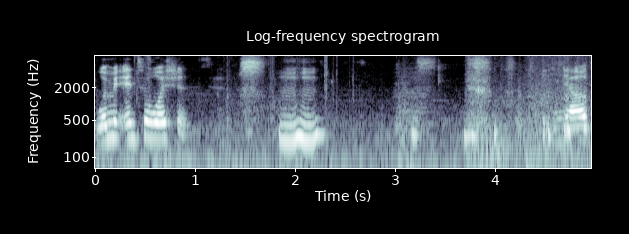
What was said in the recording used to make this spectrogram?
women intuitions. mm-hmm. Yup.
